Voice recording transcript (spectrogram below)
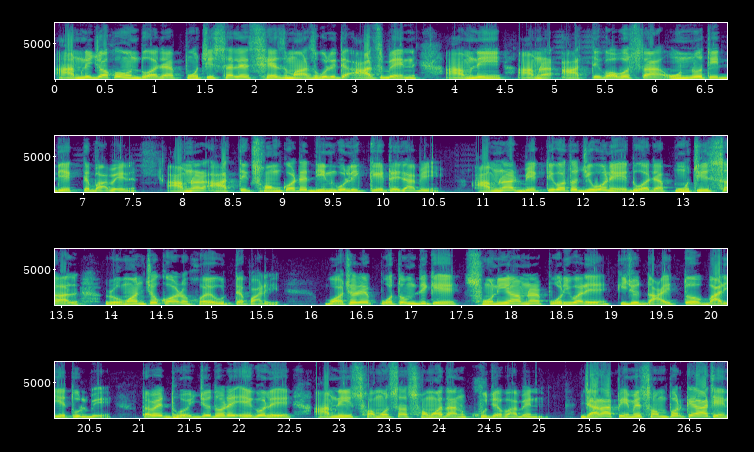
আপনি যখন দু হাজার পঁচিশ সালের শেষ মাসগুলিতে আসবেন, আপনি আপনার আর্থিক অবস্থা উন্নতি দেখতে পাবেন। আপনার আর্থিক সংকটের দিনগুলি কেটে যাবে। আপনার ব্যক্তিগত জীবনে দু হাজার পঁচিশ সাল রোমাঞ্চকর হয়ে উঠতে পারে। বছরের প্রথম দিকে শনি আপনার পরিবারে কিছু দায়িত্ব বাড়িয়ে তুলবে। তবে ধৈর্য ধরে এগোলে আপনি সমস্যার সমাধান খুঁজে পাবেন। যারা প্রেমের সম্পর্কে আছেন,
